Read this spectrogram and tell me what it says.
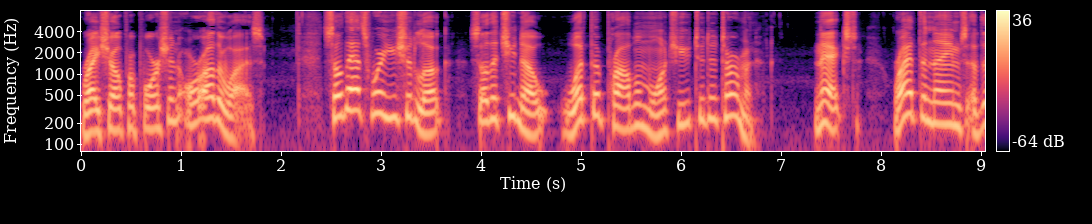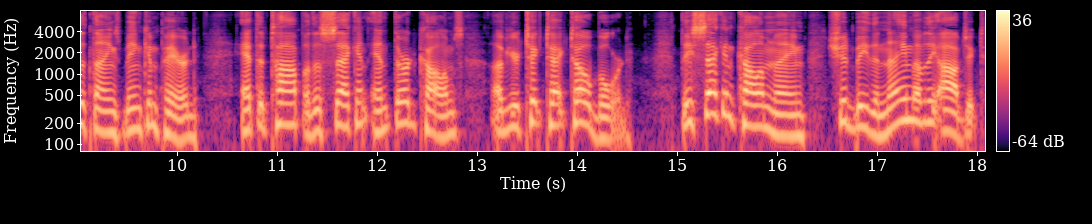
ratio, proportion, or otherwise. So that's where you should look so that you know what the problem wants you to determine. Next, write the names of the things being compared at the top of the second and third columns of your tic tac toe board. The second column name should be the name of the object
